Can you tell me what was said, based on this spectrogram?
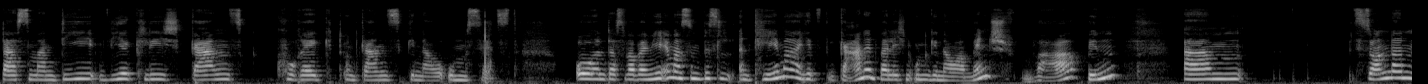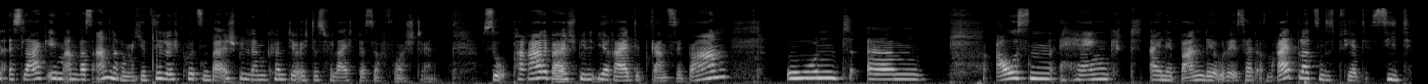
dass man die wirklich ganz korrekt und ganz genau umsetzt. Und das war bei mir immer so ein bisschen ein Thema, jetzt gar nicht, weil ich ein ungenauer Mensch war, bin, ähm, sondern es lag eben an was anderem. Ich erzähle euch kurz ein Beispiel, dann könnt ihr euch das vielleicht besser vorstellen. So, Paradebeispiel, ihr reitet ganze Bahn und ähm, außen hängt eine Bande oder ihr seid auf dem Reitplatz und das Pferd sieht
